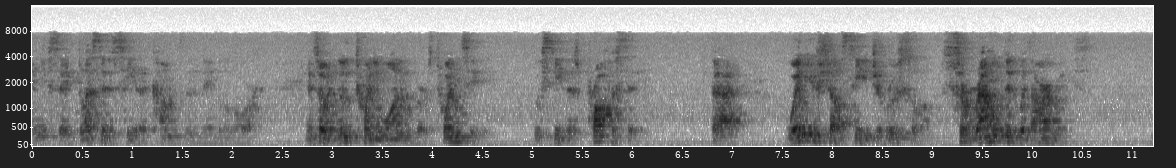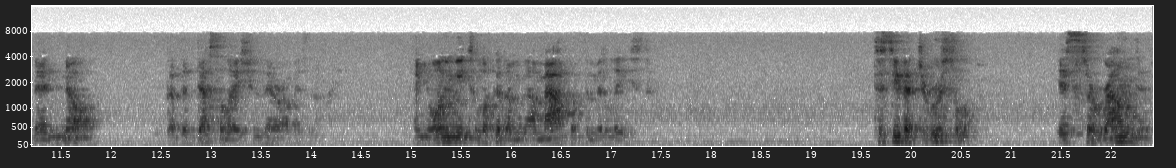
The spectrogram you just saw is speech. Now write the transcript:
and you say, "Blessed is he that comes in the name of the Lord." And so in Luke 21 and verse 20, we see this prophecy that when you shall see Jerusalem surrounded with armies, then know that the desolation thereof is nigh. And you only need to look at a map of the Middle East to see that Jerusalem is surrounded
